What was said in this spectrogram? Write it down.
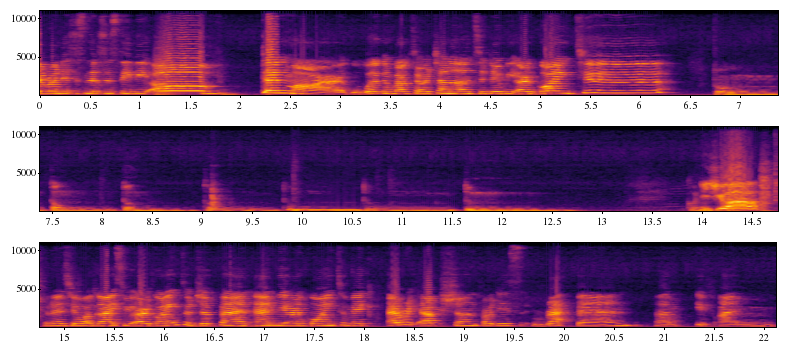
everyone, this is Nielsens TV of Denmark. Welcome back to our channel and today we are going to... Dun, dun, dun, dun, dun, dun, dun. Konnichiwa! Konnichiwa guys, we are going to Japan and we are going to make a reaction for this rap band. Um, if I'm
